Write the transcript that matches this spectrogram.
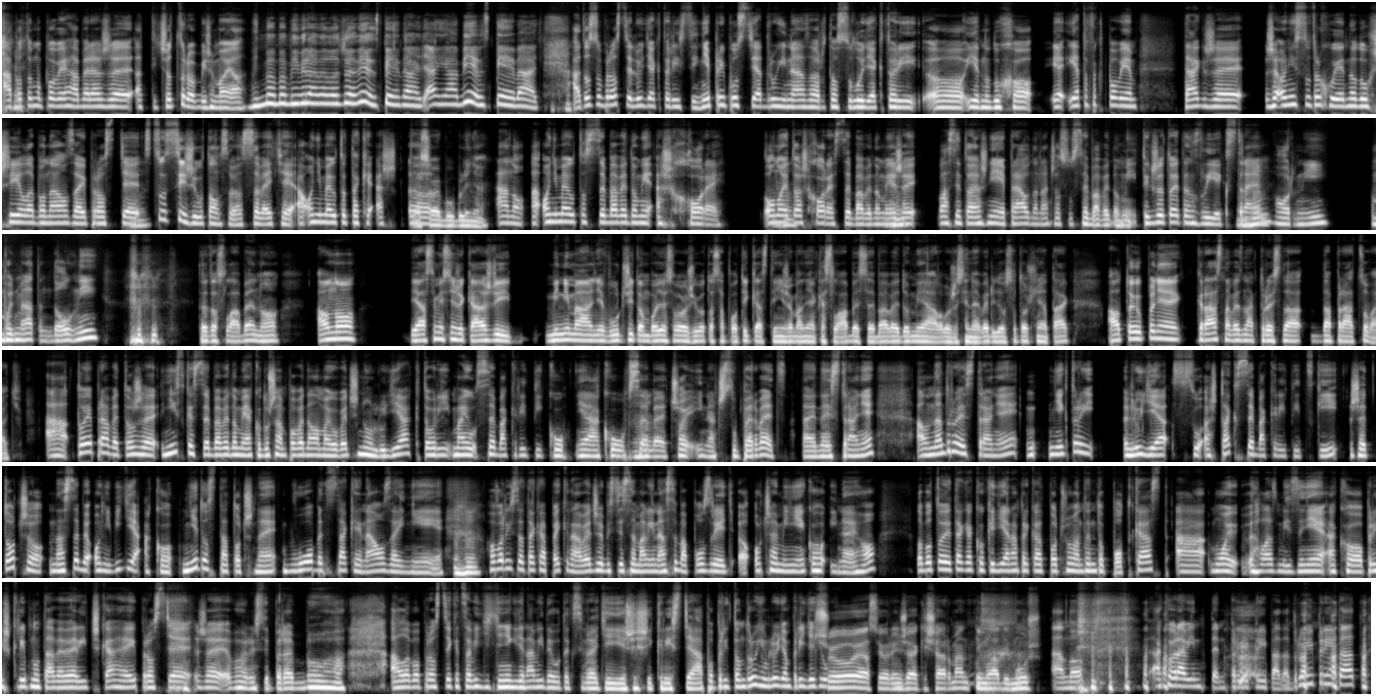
a potom mu povie Habera, že a ty čo tu robíš moja? Veď mama mi vravela, že viem spievať a ja viem spievať. A to sú proste ľudia, ktorí si nepripustia druhý názor, to sú ľudia, ktorí uh, jednoducho, ja, ja to fakt poviem tak, že že oni sú trochu jednoduchší, lebo naozaj proste mm. si žijú v tom svojom svete a oni majú to také až... Uh, svoje bubline. Áno, a oni majú to sebavedomie až chore. Ono mm. je mhm. to až chore sebavedomie, mm. že vlastne to až nie je pravda, na čo sú sebavedomí. Mm. Takže to je ten zlý extrém, mm. horný, a poďme na ten dolný. to je to slabé, no. A ono, ja si myslím, že každý minimálne v určitom bode svojho života sa potýka s tým, že má nejaké slabé sebavedomie alebo že si neverí dostatočne a tak. Ale to je úplne krásna vec, na ktorej sa dá, dá pracovať. A to je práve to, že nízke sebavedomie, ako Dušan povedal, majú väčšinou ľudia, ktorí majú seba kritiku nejakú v sebe, mm. čo je ináč super vec na jednej strane. Ale na druhej strane, niektorí ľudia sú až tak seba kritickí, že to, čo na sebe oni vidia ako nedostatočné, vôbec také naozaj nie je. Uh-huh. Hovorí sa taká pekná vec, že by ste sa mali na seba pozrieť e, očami niekoho iného, lebo to je tak, ako keď ja napríklad počúvam tento podcast a môj hlas mi znie ako priškripnutá veverička, hej, proste, že hovorí si pre Boha. Alebo proste, keď sa vidíte niekde na videu, tak si vrajte Ježiši Kriste. A popri tom druhým ľuďom prídete... Čo, ja si hovorím, že aký šarmantný mladý muž. Áno. Ako vravím, ten prvý prípad a druhý prípad.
